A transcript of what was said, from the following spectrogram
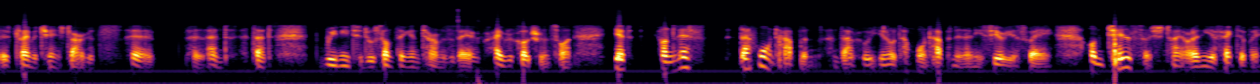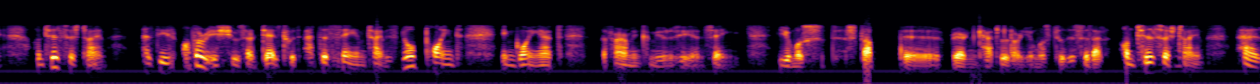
uh, climate change targets. Uh, and that we need to do something in terms of agriculture and so on. Yet, unless that won't happen, and that you know that won't happen in any serious way until such time, or any effective way, until such time as these other issues are dealt with at the same time. There's no point in going at the farming community and saying you must stop uh, rearing cattle or you must do this or that until such time as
